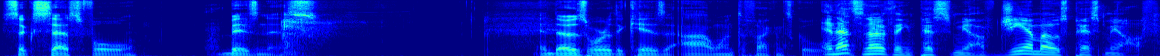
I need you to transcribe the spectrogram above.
successful business. And those were the kids that I went to fucking school. And that's another thing that pisses me off. GMOs piss me off.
